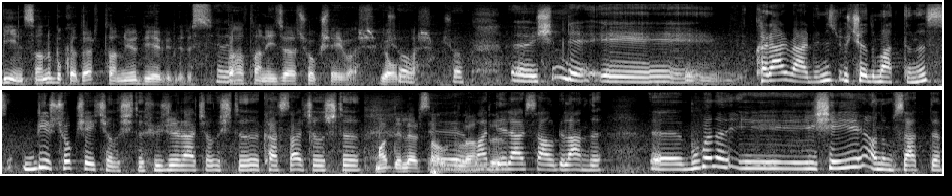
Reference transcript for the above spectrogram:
bir insanı bu kadar tanıyor diyebiliriz. Evet. Daha tanıyacağı çok şey var, yol çok, var. Çok. Ee, şimdi e, karar verdiniz, üç adım attınız. Birçok şey çalıştı. Hücreler çalıştı, kaslar çalıştı. Maddeler e, salgılandı. maddeler salgılandı. E, bu bana e, şeyi anımsattı.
